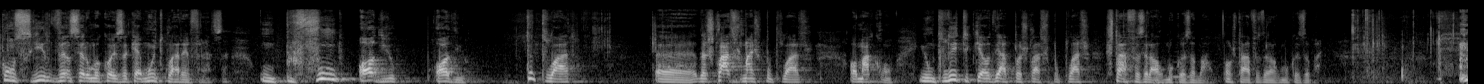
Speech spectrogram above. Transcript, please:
conseguir vencer uma coisa que é muito clara em França. Um profundo ódio, ódio popular, eh, das classes mais populares, ao Macron. E um político que é odiado pelas classes populares está a fazer alguma coisa mal, não está a fazer alguma coisa bem.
